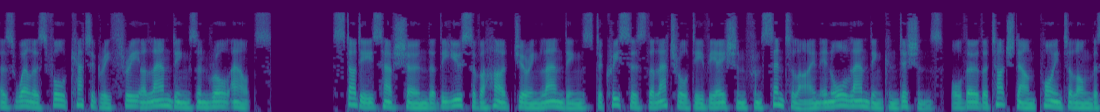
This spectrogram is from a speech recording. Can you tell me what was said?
as well as full Category 3A landings and roll-outs. Studies have shown that the use of a HUD during landings decreases the lateral deviation from centerline in all landing conditions, although the touchdown point along the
